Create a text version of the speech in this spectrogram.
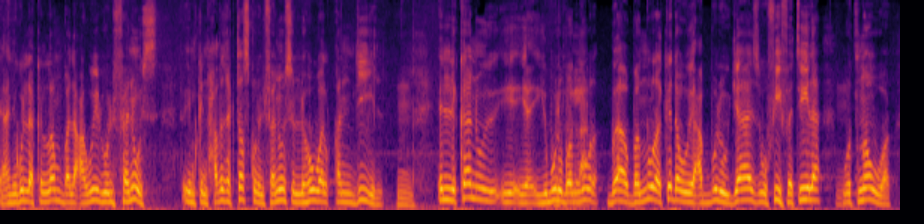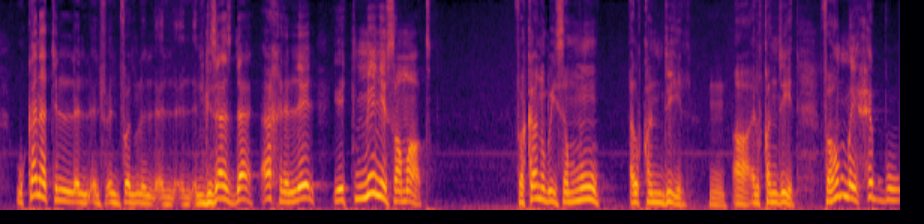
يعني يقول لك اللمبة العويل والفانوس يمكن حضرتك تذكر الفانوس اللي هو القنديل مم. اللي كانوا ي- ي- يجيبوا له. بنورة بنورة كده ويعبوا له جاز وفيه فتيلة وتنور وكانت ال- ال- ال- ال- ال- ال- الجزاز ده آخر الليل يتمني صمات. فكانوا بيسموه القنديل. مم. آه القنديل. فهم يحبوا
